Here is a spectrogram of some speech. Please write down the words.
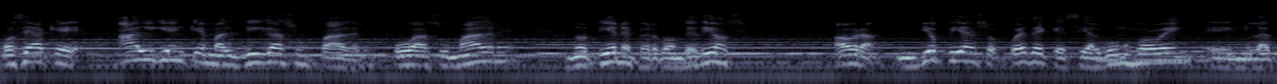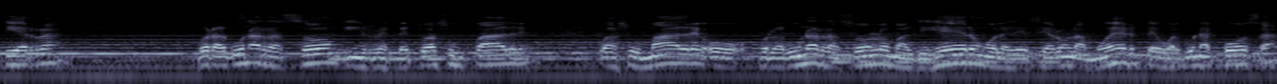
O sea que alguien que maldiga a su padre o a su madre no tiene perdón de Dios. Ahora, yo pienso pues de que si algún joven en la tierra por alguna razón irrespetó a su padre o a su madre o por alguna razón lo maldijeron o le desearon la muerte o alguna cosa,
